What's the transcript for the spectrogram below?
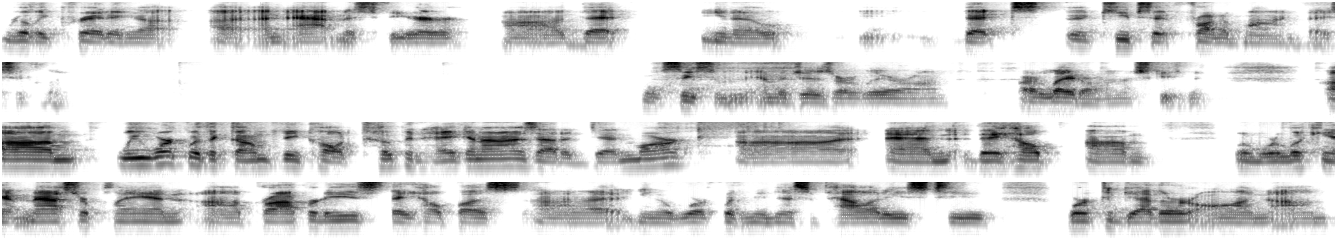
really creating a, a- an atmosphere uh, that, you know, that keeps it front of mind, basically. We'll see some images earlier on, or later on, excuse me. Um, we work with a company called Copenhagenize out of Denmark, uh, and they help um, when we're looking at master plan uh, properties. They help us, uh, you know, work with municipalities to work together on um,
